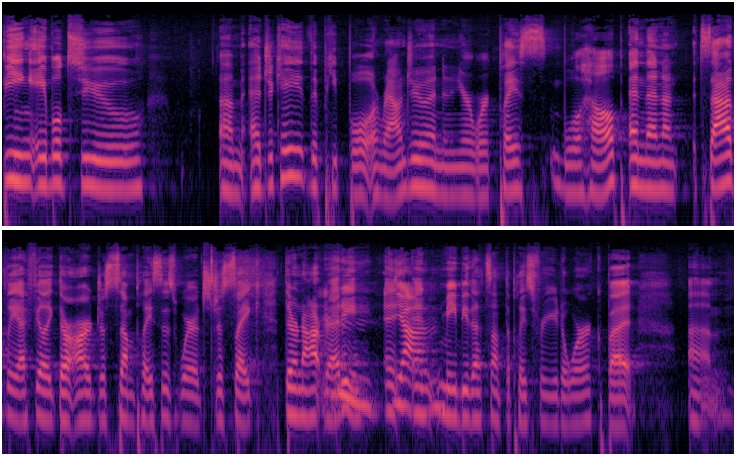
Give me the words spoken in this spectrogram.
being able to um, educate the people around you and in your workplace will help. And then, uh, sadly, I feel like there are just some places where it's just like they're not ready, and, Yeah. and maybe that's not the place for you to work. But um,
